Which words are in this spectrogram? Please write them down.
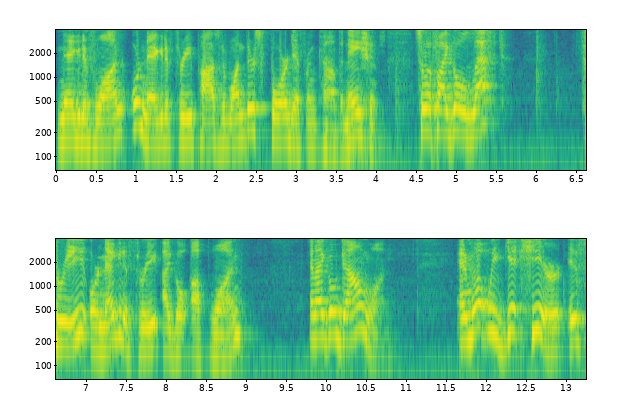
negative 1, or negative 3, positive 1. There's four different combinations. So if I go left 3 or negative 3, I go up 1, and I go down 1. And what we get here is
